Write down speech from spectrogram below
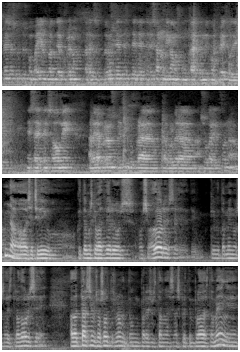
Pensas que os teus compañeros van ter problemas para tres, tres, tres, tres anos, digamos, con un carácter moi concreto de nesa defensa home haberá problemas específicos para, para volver a, a xogar en zona? Non, No, xa che digo, que temos que facer os, os xogadores, eh, creo que tamén os adestradores, eh, adaptarse uns aos outros, non? Entón, para eso están as, as pretemporadas tamén, eh,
